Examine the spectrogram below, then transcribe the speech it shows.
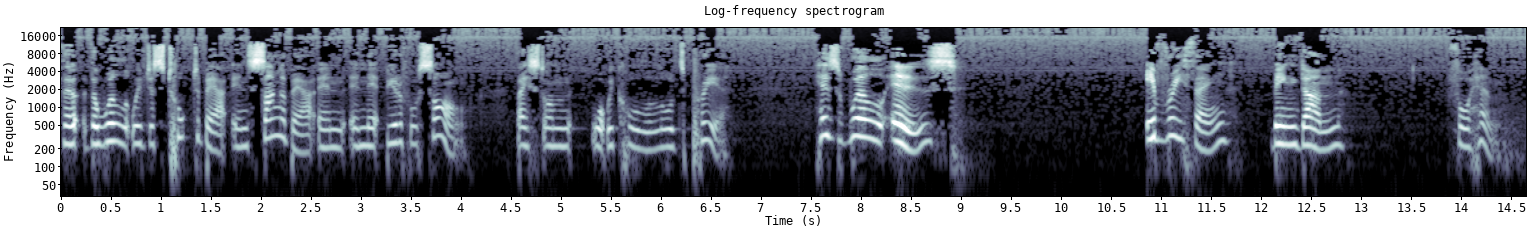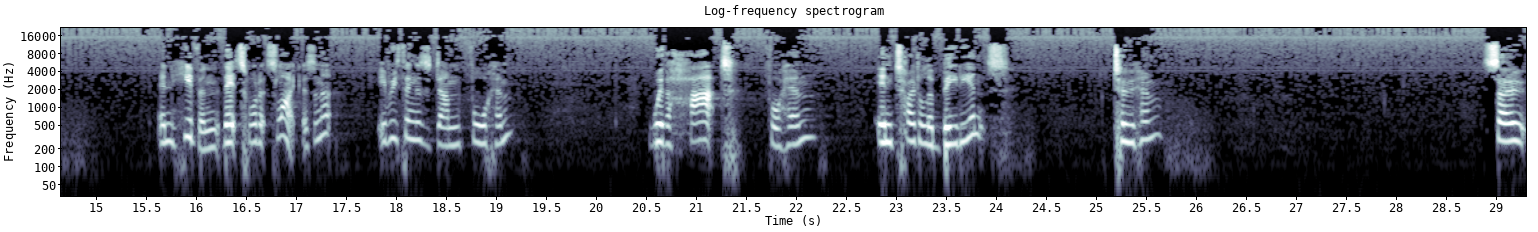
the, the will that we've just talked about and sung about in, in that beautiful song based on what we call the Lord's Prayer. His will is everything being done for him. In heaven, that's what it's like, isn't it? Everything is done for Him, with a heart for Him, in total obedience to Him. So,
